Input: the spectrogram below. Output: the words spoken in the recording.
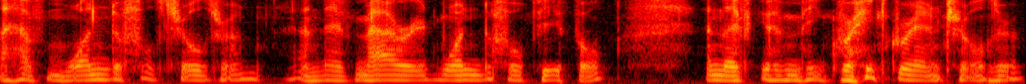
I have wonderful children, and they've married wonderful people, and they've given me great grandchildren.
